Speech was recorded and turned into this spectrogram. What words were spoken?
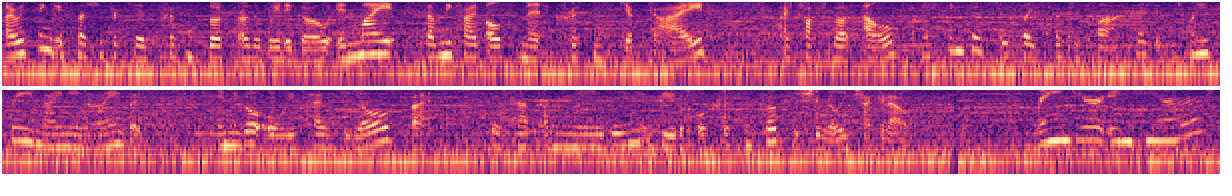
I always think, especially for kids, Christmas books are the way to go. In my 75 Ultimate Christmas Gift Guide, I talked about Elf. I think that's just like such a classic. It's $23.99, but Indigo always has deals, but they have amazing, beautiful Christmas books. You should really check it out. Reindeer in here.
